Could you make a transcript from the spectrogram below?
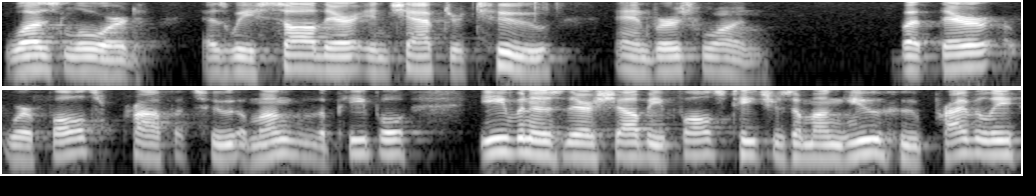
was Lord, as we saw there in chapter 2 and verse 1. But there were false prophets who among the people even as there shall be false teachers among you who privately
